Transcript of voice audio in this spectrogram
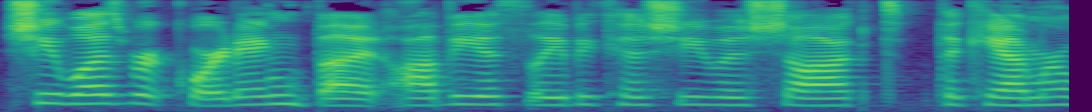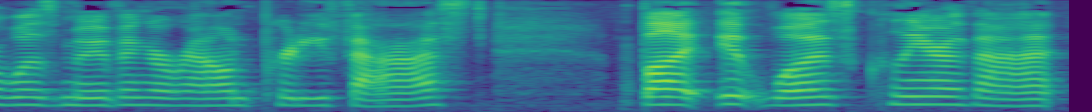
She was recording, but obviously, because she was shocked, the camera was moving around pretty fast. But it was clear that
